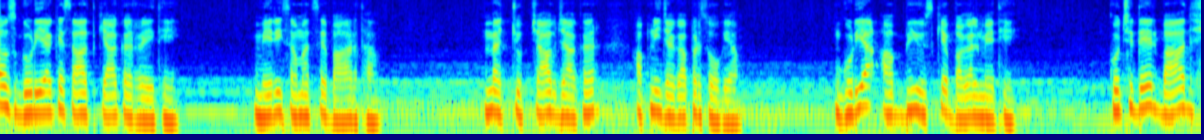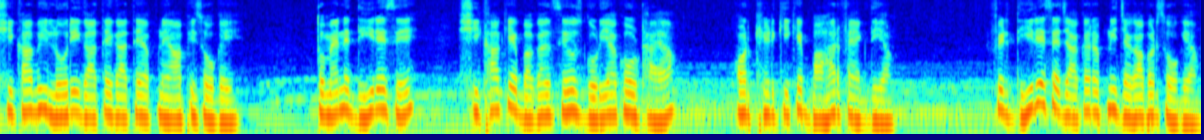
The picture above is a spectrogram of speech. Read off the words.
उस गुड़िया के साथ क्या कर रही थी? मेरी समझ से बाहर था। मैं चुपचाप जाकर अपनी जगह पर सो गया। गुड़िया अब भी उसके बगल में थी। कुछ देर बाद शिखा भी लोरी गाते गाते अपने आप ही सो गई। तो मैंने धीरे से शिखा के बगल से उस गुड़िया को उठाया और खिड़की के बाहर फेंक दिया। फिर धीरे से जाकर अपनी जगह पर सो गया।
